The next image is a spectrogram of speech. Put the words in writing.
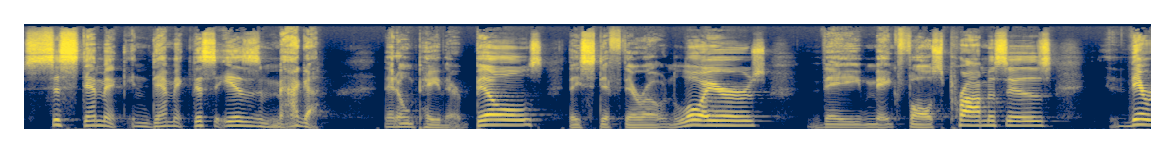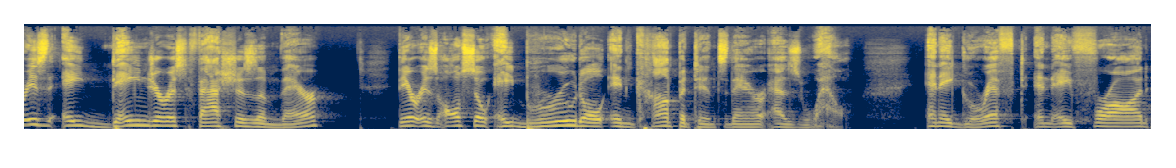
systemic, endemic. This is MAGA. They don't pay their bills. They stiff their own lawyers. They make false promises there is a dangerous fascism there. There is also a brutal incompetence there as well. And a grift and a fraud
